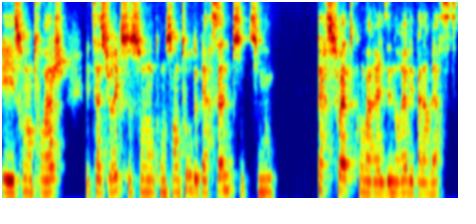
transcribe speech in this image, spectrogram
et son entourage et de s'assurer que ce qu'on s'entoure de personnes qui, nous persuadent qu'on va réaliser nos rêves et pas l'inverse.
